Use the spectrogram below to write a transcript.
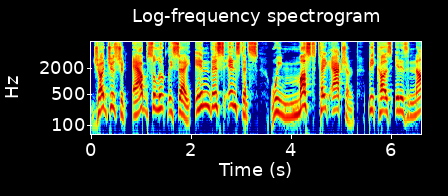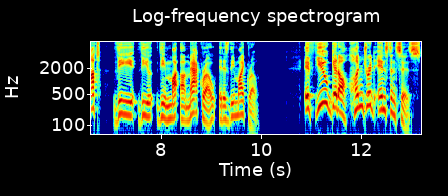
Judges should absolutely say, in this instance, we must take action because it is not the the the uh, macro, it is the micro. If you get a hundred instances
